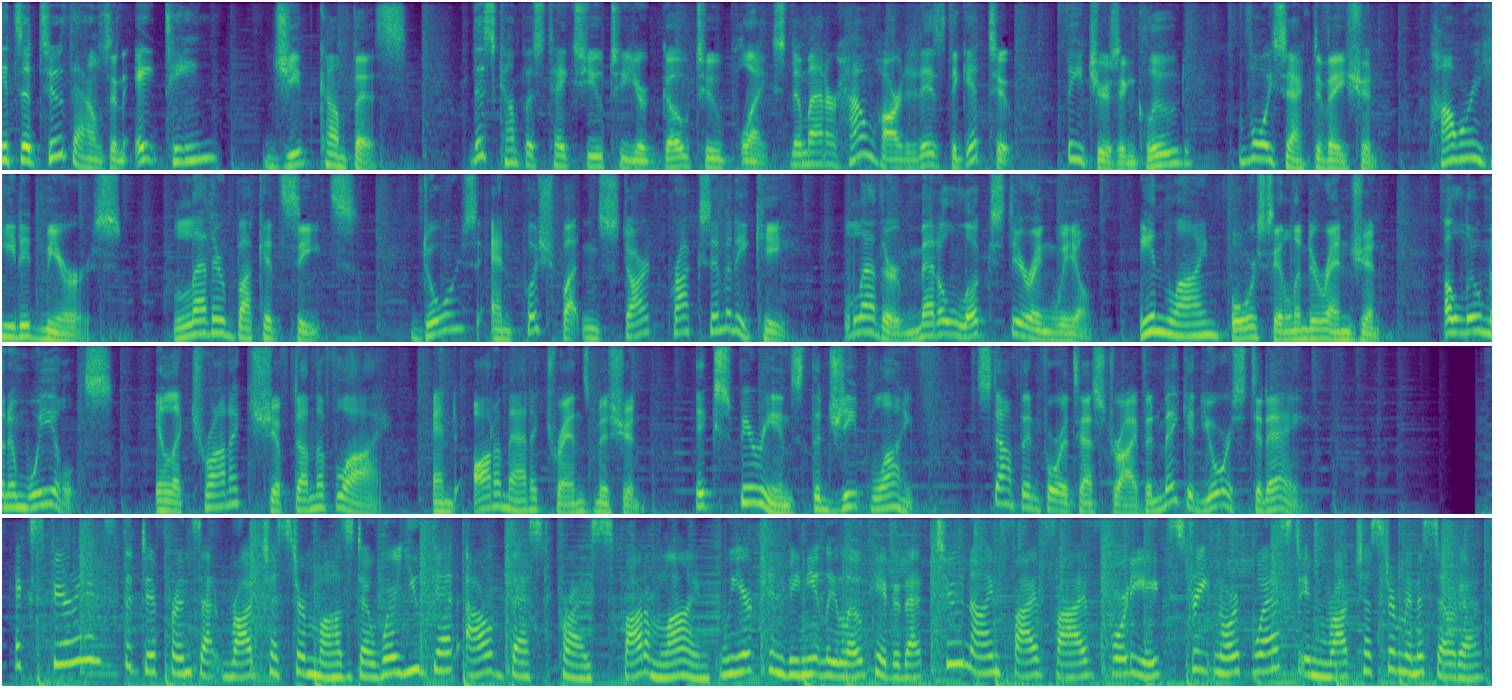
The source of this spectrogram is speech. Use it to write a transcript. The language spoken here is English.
It's a 2018 Jeep Compass. This Compass takes you to your go-to place, no matter how hard it is to get to. Features include voice activation, power heated mirrors, leather bucket seats, doors and push-button start proximity key, leather metal look steering wheel, inline four-cylinder engine, aluminum wheels, electronic shift on the fly, and automatic transmission. Experience the Jeep life. Stop in for a test drive and make it yours today. Experience the difference at Rochester Mazda, where you get our best price. Bottom line, we are conveniently located at 2955 48th Street Northwest in Rochester, Minnesota.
